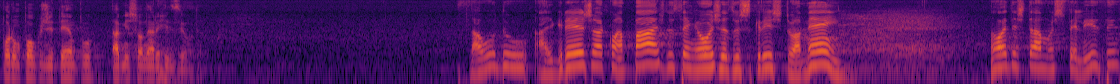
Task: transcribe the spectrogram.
por um pouco de tempo a missionária Rizilda. Saúdo a igreja com a paz do Senhor Jesus Cristo. Amém? Nós estamos felizes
